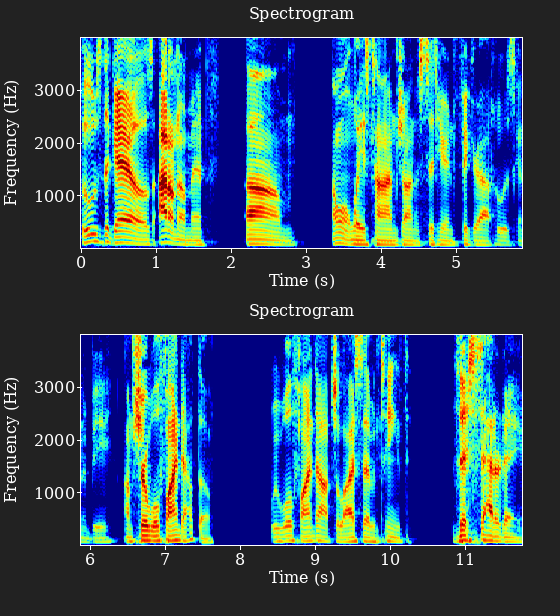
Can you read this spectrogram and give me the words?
Who's the girls? I don't know, man. Um, I won't waste time trying to sit here and figure out who it's going to be. I'm sure we'll find out, though. We will find out July 17th, this Saturday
